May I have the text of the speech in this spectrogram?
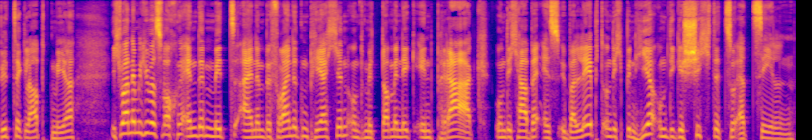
Bitte glaubt mir. Ich war nämlich übers Wochenende mit einem befreundeten Pärchen und mit Dominik in Prag und ich habe es überlebt und ich bin hier, um die Geschichte zu erzählen.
